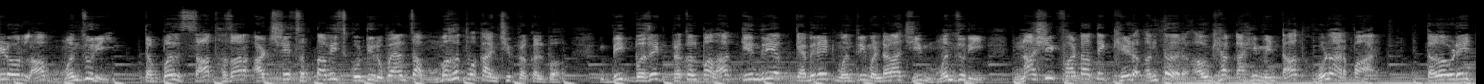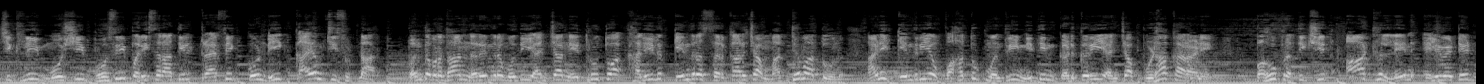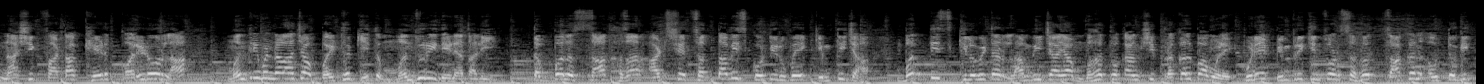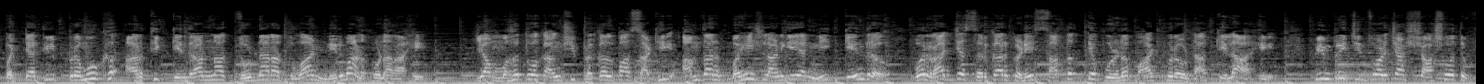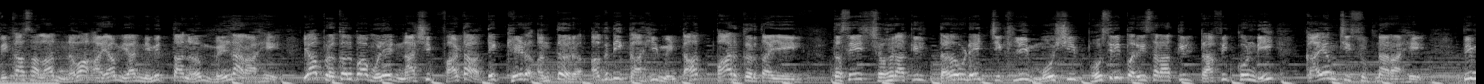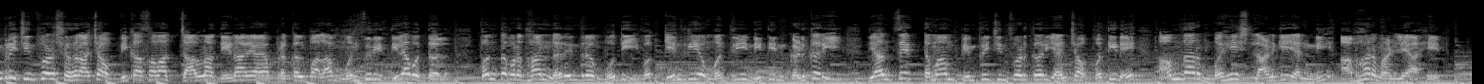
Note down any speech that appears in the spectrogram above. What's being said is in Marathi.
कॉरिडॉरला मंजुरी. तब्बल सात हजार आठशे सत्तावीस कोटी रुपयांचा महत्वाकांक्षी प्रकल्प. बिग बजेट प्रकल्पाला केंद्रीय कॅबिनेट मंत्रिमंडळाची मंजुरी. नाशिक फाटा ते खेड अंतर अवघ्या काही मिनिटात होणार पार. तळवडे चिखली मोशी भोसरी परिसरातील ट्रॅफिक कोंडी कायमची सुटणार. पंतप्रधान नरेंद्र मोदी यांच्या नेतृत्वाखालील केंद्र सरकारच्या माध्यमातून आणि केंद्रीय वाहतूक मंत्री नितीन गडकरी यांच्या पुढाकाराने बहुप्रतीक्षित आठ लेन एलिव्हेटेड नाशिक फाटा खेड कॉरिडॉरला मंत्रिमंडळाच्या बैठकीत मंजुरी देण्यात आली. तब्बल सात हजार आठशे सत्तावीस कोटी रुपये किमतीच्या बत्तीस किलोमीटर लांबीच्या या महत्वाकांक्षी प्रकल्पामुळे पुणे पिंपरी चिंचवडसह चाकण औद्योगिक पट्ट्यातील प्रमुख आर्थिक केंद्रांना जोडणारा दुवा निर्माण होणार आहे. या महत्वाकांक्षी प्रकल्पासाठी आमदार महेश लांडगे यांनी केंद्र व राज्य सरकारकडे सातत्यपूर्ण पाठपुरवठा केला आहे. पिंपरी चिंचवडच्या शाश्वत विकासाला नवा आयाम या निमित्तानं मिळणार आहे. या प्रकल्पामुळे नाशिक फाटा ते खेड अंतर अगदी काही मिनिटात पार करता येईल. तसेच शहरातील तळवडे चिखली मोशी भोसरी परिसरातील ट्रॅफिक कोंडी कायमची सुटणार आहे. पिंपरी चिंचवड शहराच्या विकासाला चालना देणाऱ्या या प्रकल्पाला मंजुरी दिल्याबद्दल पंतप्रधान नरेंद्र मोदी व केंद्रीय मंत्री नितीन गडकरी यांचे तमाम पिंपरी चिंचवडकर यांच्या वतीने आमदार महेश लांडगे यांनी आभार मानले आहेत.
